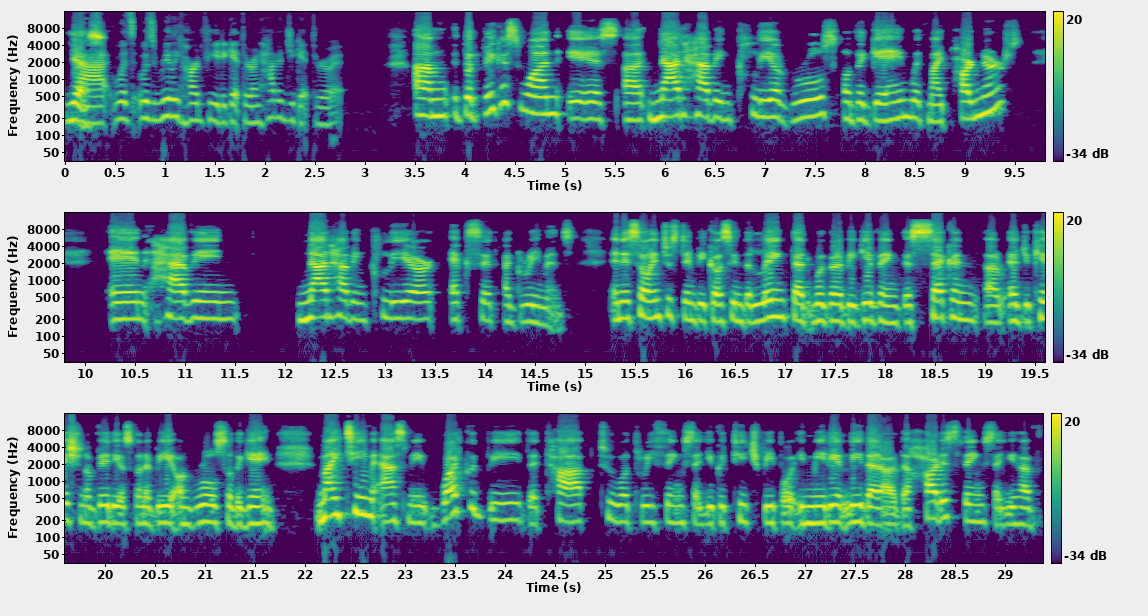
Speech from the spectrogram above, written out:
yes. that was was really hard for you to get through, and how did you get through it? Um, the biggest one is uh, not having clear rules of the game with my partners, and having not having clear exit agreements. And it's so interesting because in the link that we're going to be giving, the second uh, educational video is going to be on rules of the game. My team asked me what could be the top two or three things that you could teach people immediately that are the hardest things that you have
